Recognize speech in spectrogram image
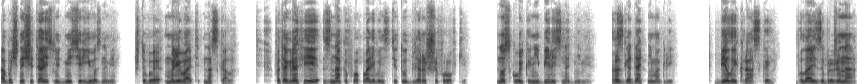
обычно считались людьми серьезными, чтобы малевать на скалах. Фотографии знаков попали в институт для расшифровки, но сколько ни бились над ними, разгадать не могли. Белой краской была изображена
